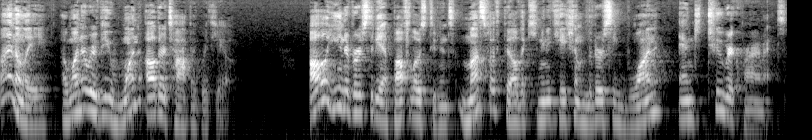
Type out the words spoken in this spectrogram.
Finally, I want to review one other topic with you. All University at Buffalo students must fulfill the Communication Literacy 1 and 2 requirements.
